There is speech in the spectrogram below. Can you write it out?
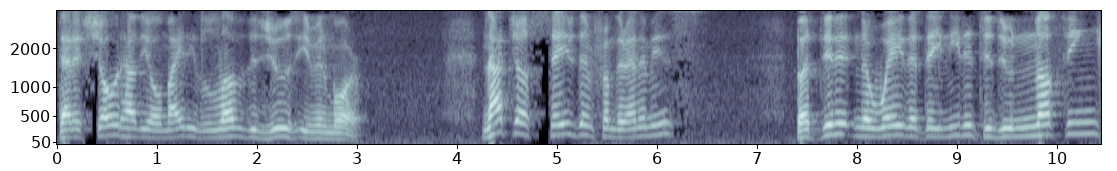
that it showed how the Almighty loved the Jews even more. Not just saved them from their enemies, but did it in a way that they needed to do nothing,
